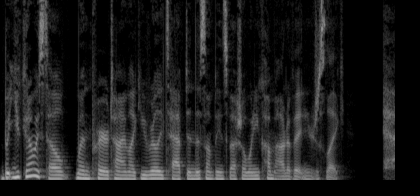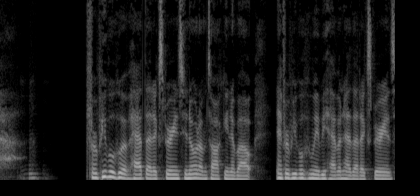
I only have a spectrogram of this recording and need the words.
but you can always tell when prayer time, like you really tapped into something special when you come out of it and you're just like, yeah. Mm-hmm. For people who have had that experience, you know what I'm talking about. And for people who maybe haven't had that experience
